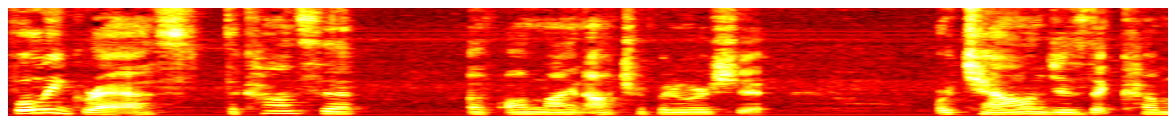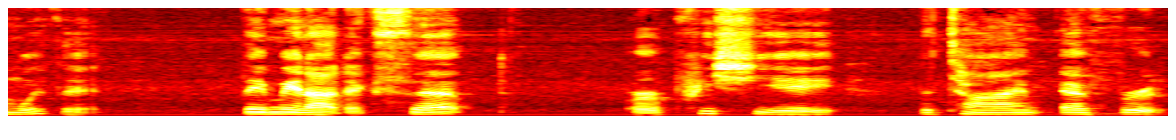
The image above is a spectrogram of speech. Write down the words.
fully grasp the concept of online entrepreneurship or challenges that come with it. They may not accept or appreciate the time, effort,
